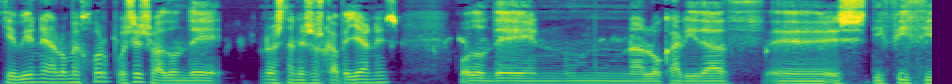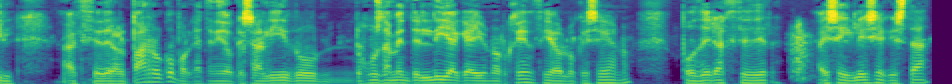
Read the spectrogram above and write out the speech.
que viene a lo mejor, pues eso, a donde no están esos capellanes o donde en una localidad eh, es difícil acceder al párroco porque ha tenido que salir justamente el día que hay una urgencia o lo que sea, ¿no? Poder acceder a esa iglesia que está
